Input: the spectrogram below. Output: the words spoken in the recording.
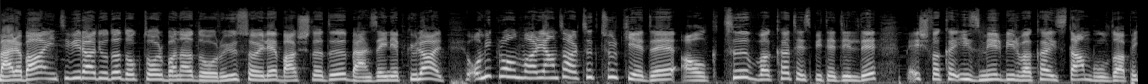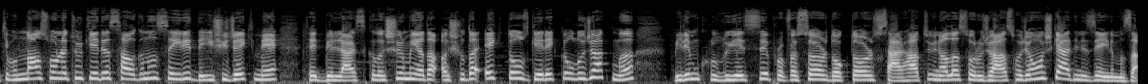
Merhaba NTV Radyo'da Doktor Bana Doğruyu Söyle başladı. Ben Zeynep Gülalp. Omikron varyantı artık Türkiye'de 6 vaka tespit edildi. 5 vaka İzmir, 1 vaka İstanbul'da. Peki bundan sonra Türkiye'de salgının seyri değişecek mi? Tedbirler sıkılaşır mı ya da aşıda ek doz gerekli olacak mı? Bilim Kurulu üyesi Profesör Doktor Serhat Ünal'a soracağız. Hocam hoş geldiniz yayınımıza.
